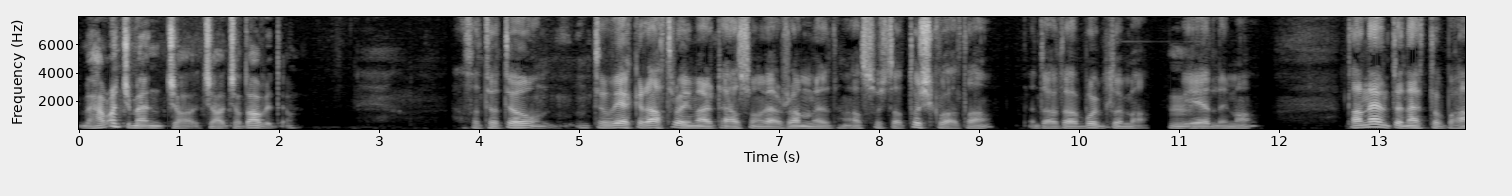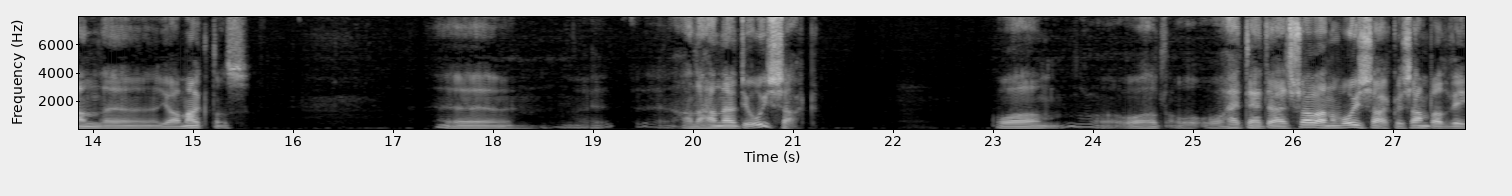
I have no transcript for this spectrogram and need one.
Men han var ikke men til David. Ja. Alltså då då då veker att tro i mer det som var framme alltså så torskvalta. Det var bubblorna. Vi är det man. Han nämnde nettopp han, ja, Magnus. Uh, han, han nämnde ju Isak. Og, og, og, og hette hette er søvann om Isak i samband vi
